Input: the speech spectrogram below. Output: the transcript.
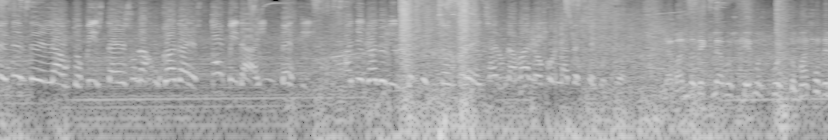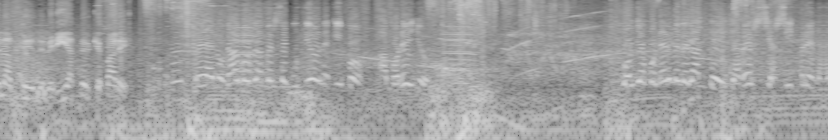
Meterte en la autopista es una jugada estúpida, imbécil. Ha llegado el interceptor para echar una mano con la persecución. La banda de clavos que hemos puesto más adelante debería hacer que pare. Reanudamos la persecución, equipo. A por ello. Voy a ponerme delante y a ver si así frena.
